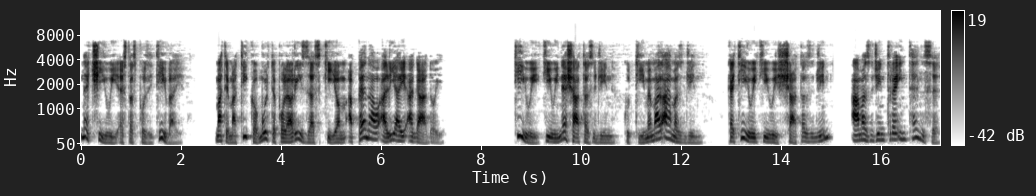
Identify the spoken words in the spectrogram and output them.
Ne ciui estas positivai. Matematico multe polarizas ciom appenao aliai agadoi. Tiui, ciui ne shatas gin, cutime mal amas gin, cae tiui, ciui shatas gin, amas gin tre intense,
